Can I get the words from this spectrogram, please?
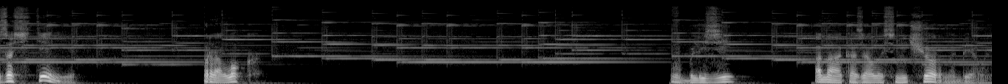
Застенье. Пролог. Вблизи она оказалась не черно-белой.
